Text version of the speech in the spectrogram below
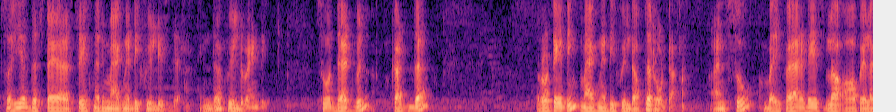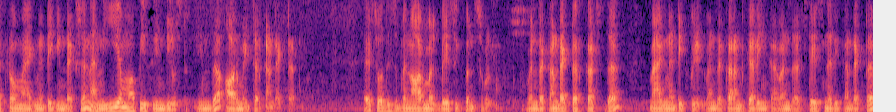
So here the sta stationary magnetic field is there in the field winding. So that will cut the rotating magnetic field of the rotor. And so by Faraday's law of electromagnetic induction an EMF is induced in the armature conductor. Right, so this is the normal basic principle. When the conductor cuts the magnetic field when the current carrying when the stationary conductor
